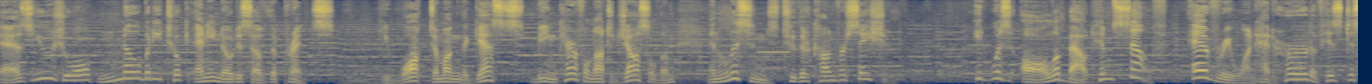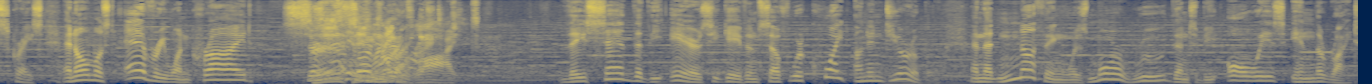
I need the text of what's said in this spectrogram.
as usual, nobody took any notice of the prince. He walked among the guests, being careful not to jostle them, and listened to their conversation. It was all about himself. Everyone had heard of his disgrace, and almost everyone cried, Serves him right. They said that the airs he gave himself were quite unendurable, and that nothing was more rude than to be always in the right,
